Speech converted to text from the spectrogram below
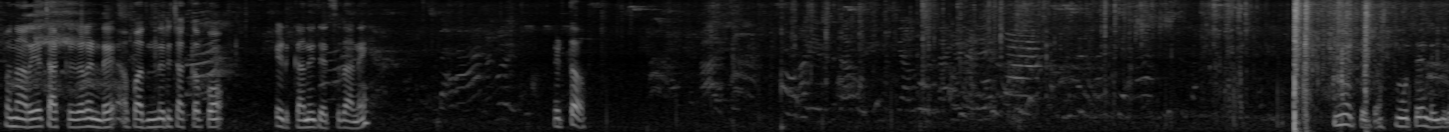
അപ്പോൾ നിറയെ ചക്കകളുണ്ട്. അപ്പോൾ അതിൽ നിന്നൊരു ചക്ക ഇപ്പോൾ എടുക്കാമെന്ന് വിചാരിച്ചതാണ്. എടുത്തോ? ഇനി എടുത്തിട്ടോ. മൂത്ത ഉണ്ടെങ്കിൽ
